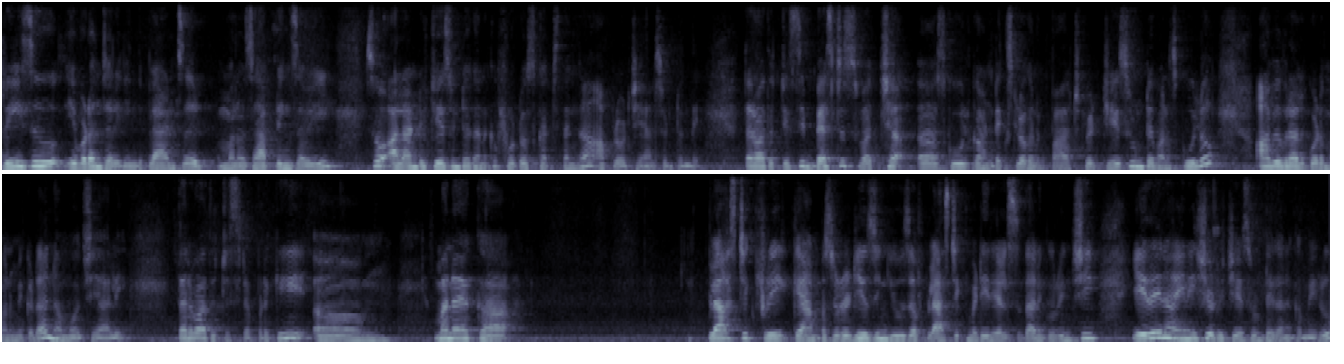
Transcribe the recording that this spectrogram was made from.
ట్రీస్ ఇవ్వడం జరిగింది ప్లాంట్స్ మన సాప్లింగ్స్ అవి. సో అలాంటివి చేసుంటే కనుక ఫొటోస్ ఖచ్చితంగా అప్లోడ్ చేయాల్సి ఉంటుంది. తర్వాత వచ్చేసి బెస్ట్ స్వచ్ఛ స్కూల్ కాంటెక్స్లో కనుక పార్టిసిపేట్ చేసి ఉంటే మన స్కూలు ఆ వివరాలు కూడా మనం ఇక్కడ నమోదు చేయాలి. తర్వాత వచ్చేసేటప్పటికి మన యొక్క plastic free campus reducing use of plastic materials దాని గురించి ఏదైనా ఇనిషియేటివ్ చేసి ఉంటే కనుక మీరు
